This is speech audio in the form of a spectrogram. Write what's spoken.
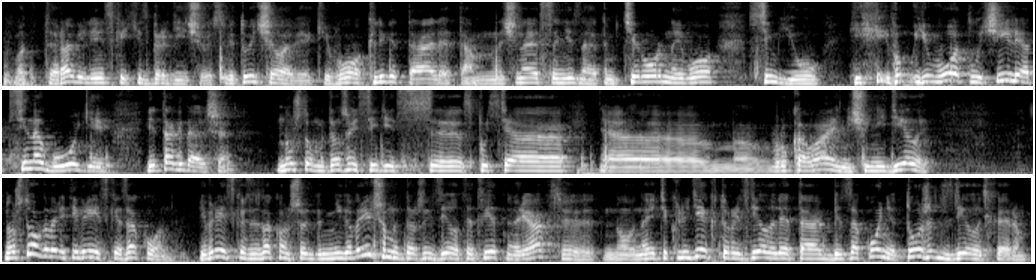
вот Рави Лейский Хизбердичев, святой человек, его клеветали, там начинается, не знаю, там террор на его семью, его, его отлучили от синагоги и так дальше. Ну что, мы должны сидеть спустя э, рукава и ничего не делать? Но что говорит еврейский закон? Еврейский закон что не говорит, что мы должны сделать ответную реакцию, но на этих людей, которые сделали это беззаконие, тоже сделать хэром.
